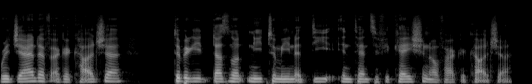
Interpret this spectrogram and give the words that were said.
regenerative agriculture typically does not need to mean a de-intensification of agriculture.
